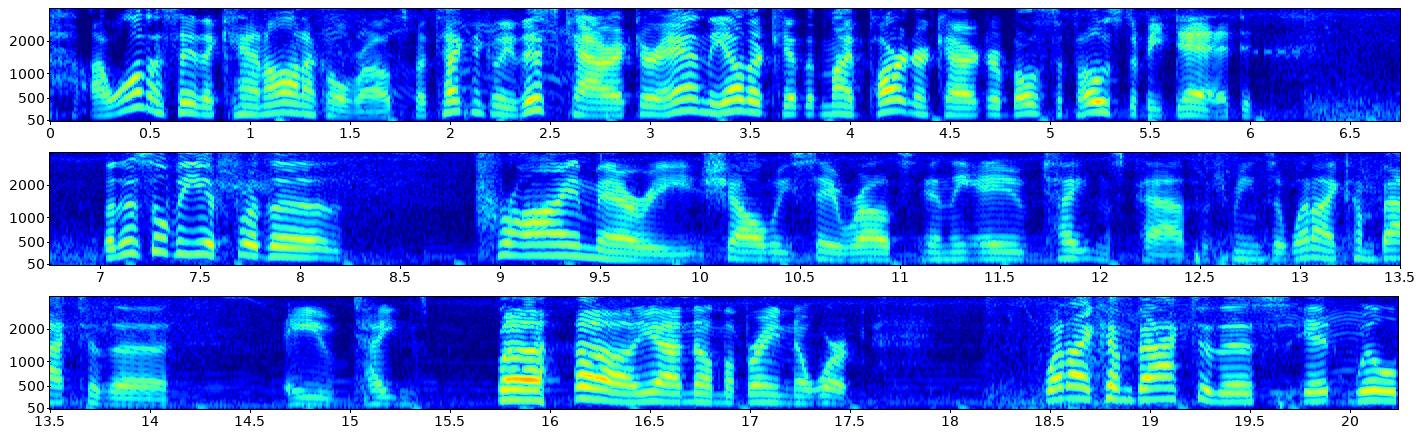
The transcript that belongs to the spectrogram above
I want to say the canonical routes, but technically this character and the other kid, my partner character, are both supposed to be dead. But this will be it for the primary, shall we say, routes in the AU Titans path, which means that when I come back to the AU Titans. Oh, yeah, no, my brain no work. When I come back to this, it will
